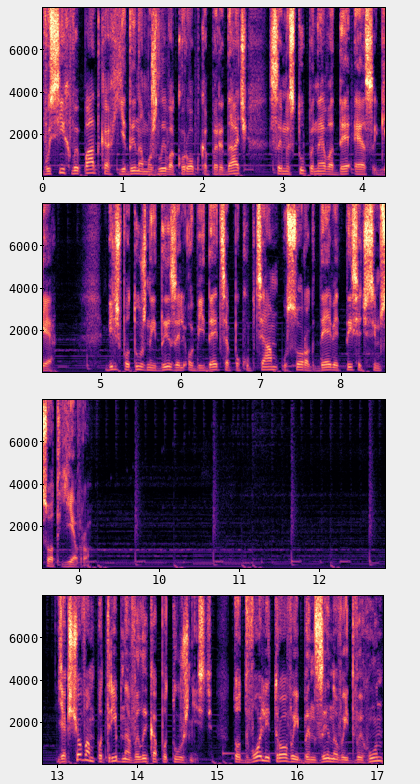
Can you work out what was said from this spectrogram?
В усіх випадках єдина можлива коробка передач семиступенева DSG. Більш потужний дизель обійдеться покупцям у 49 700 євро. Якщо вам потрібна велика потужність, то дволітровий бензиновий двигун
